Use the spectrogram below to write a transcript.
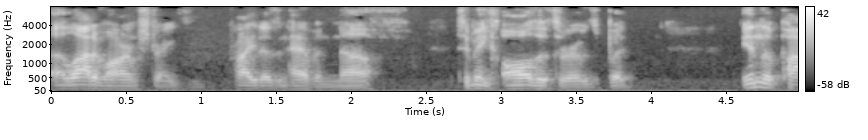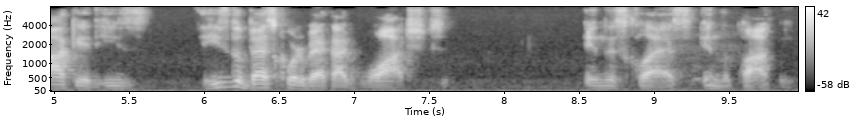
a lot of arm strength. He probably doesn't have enough to make all the throws, but in the pocket, he's he's the best quarterback I've watched in this class in the pocket.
